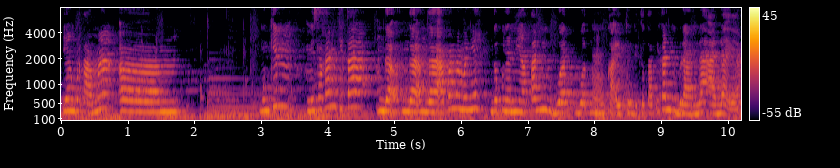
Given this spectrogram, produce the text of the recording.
Yang pertama em, mungkin misalkan kita nggak nggak nggak apa namanya nggak punya niatan nih buat buat Hmm. membuka itu gitu tapi kan di beranda ada ya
